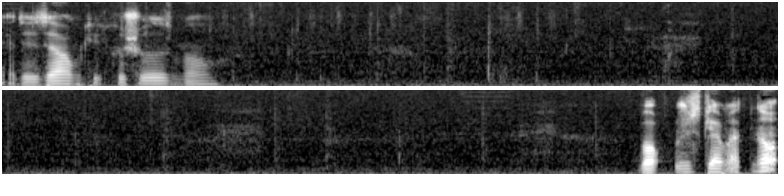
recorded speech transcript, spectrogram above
Il y a des armes, quelque chose, non? Bon, jusqu'à maintenant,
